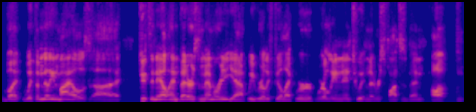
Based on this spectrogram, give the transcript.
but with a million miles, uh, tooth and nail, and better as a memory, yeah, we really feel like we're we're leaning into it, and the response has been awesome.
